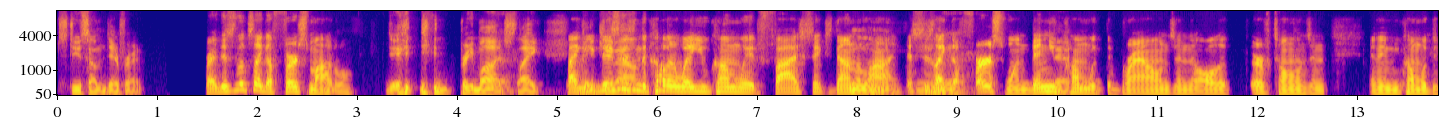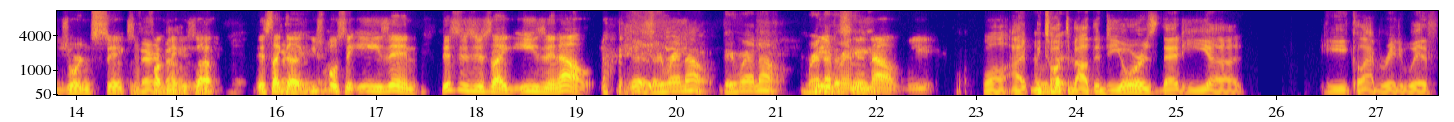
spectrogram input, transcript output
just do something different. Right. This looks like a first model. Pretty much like Like this isn't out. the colorway you come with five, six down the Mhm, line. This is mhm. like the first one. Then you Yeah. come with the browns and the, all the earth tones, and and then you come with the Jordan six and fuck niggas point. up. It's like Very a you're point. supposed to ease in. This is just like easing out. Yeah, they ran out. They ran out. Ran We out of ran in steam. out. We, Well, I we talked it. about the Dior's that he uh he collaborated with.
